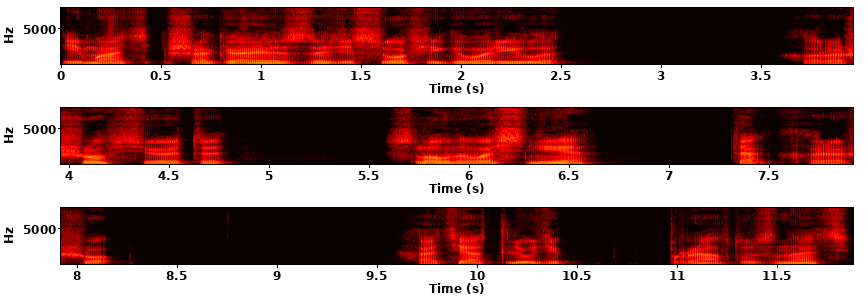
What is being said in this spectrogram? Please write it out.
и мать, шагая сзади Софьи, говорила, «Хорошо все это, — Словно во сне. Так хорошо. Хотят люди правду знать.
